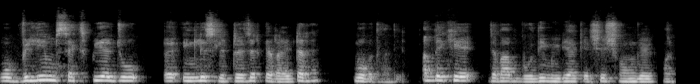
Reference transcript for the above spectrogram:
वो विलियम शेक्सपियर जो इंग्लिश लिटरेचर के राइटर हैं वो बता दिया अब देखिए जब आप गोदी मीडिया के शिष्य होंगे और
